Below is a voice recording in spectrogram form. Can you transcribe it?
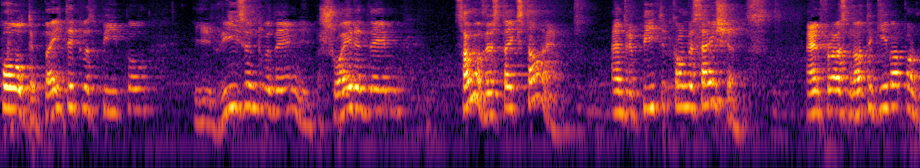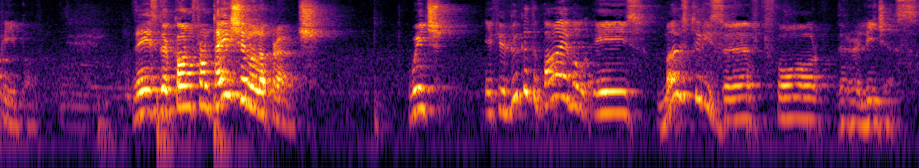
Paul debated with people. He reasoned with them. He persuaded them. Some of this takes time and repeated conversations and for us not to give up on people. There's the confrontational approach, which, if you look at the Bible, is mostly reserved for the religious.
